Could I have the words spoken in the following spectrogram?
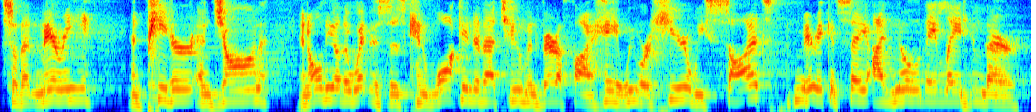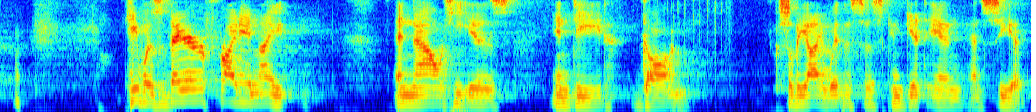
So that Mary and Peter and John and all the other witnesses can walk into that tomb and verify hey, we were here, we saw it. Mary could say, I know they laid him there. He was there Friday night, and now he is indeed gone. So the eyewitnesses can get in and see it.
